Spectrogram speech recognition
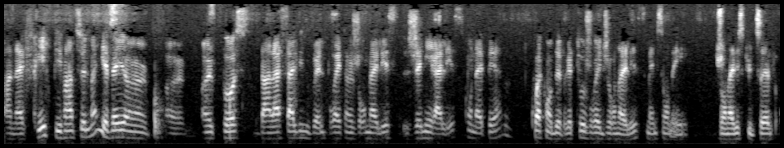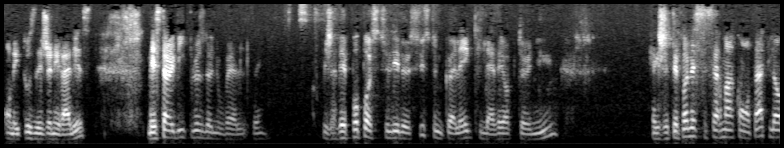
en Afrique. Puis éventuellement, il y avait un, un, poste dans la salle des nouvelles pour être un journaliste généraliste, qu'on appelle. Quoi qu'on devrait toujours être journaliste, même si on est journaliste culturel, on est tous des généralistes. Mais c'était un livre plus de nouvelles. J'avais pas postulé dessus, c'est une collègue qui l'avait obtenu. Fait que j'étais pas nécessairement content. Puis là,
